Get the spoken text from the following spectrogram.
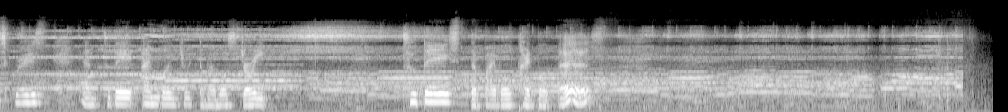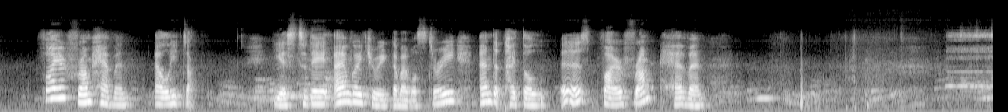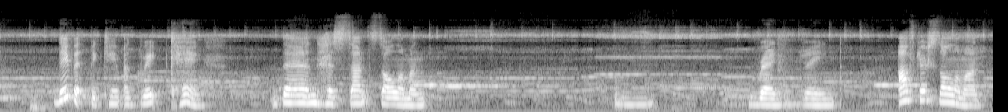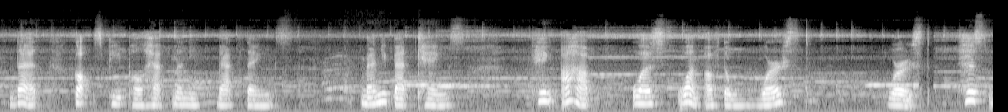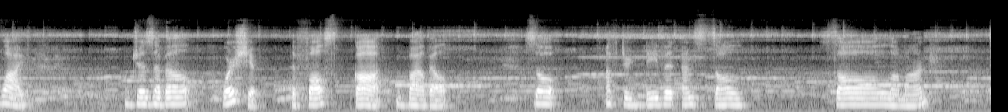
is Grace, and today I'm going to read the Bible story. Today's the Bible title is Fire from Heaven, Elijah. Yes, today I am going to read the Bible story, and the title is Fire from Heaven. David became a great king. Then his son Solomon reigned. After Solomon death, God's people had many bad things, many bad kings. King Ahab was one of the worst. Worst. His wife Jezebel worshipped the false god Baal. So after David and Saul, Solomon,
